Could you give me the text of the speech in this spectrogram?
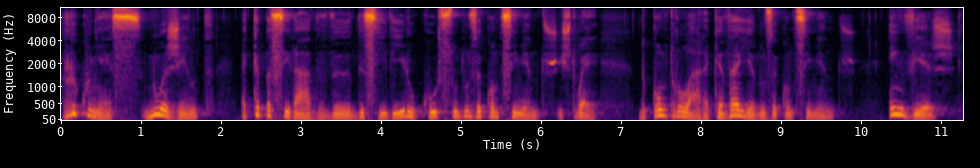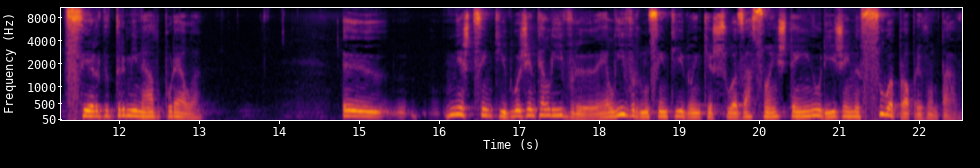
reconhece no agente a capacidade de decidir o curso dos acontecimentos, isto é, de controlar a cadeia dos acontecimentos, em vez de ser determinado por ela. Uh, neste sentido, o agente é livre, é livre no sentido em que as suas ações têm origem na sua própria vontade.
